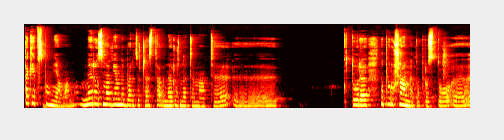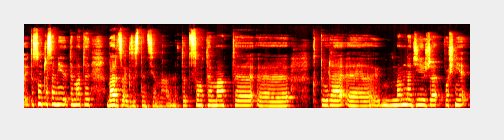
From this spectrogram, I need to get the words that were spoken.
Tak tak jak wspomniałam, my rozmawiamy bardzo często na różne tematy. Yy, które no, poruszamy po prostu. I to są czasami tematy bardzo egzystencjonalne. To są tematy, które mam nadzieję, że właśnie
